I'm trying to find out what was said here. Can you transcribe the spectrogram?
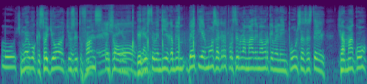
Muchas nuevo que soy yo. Yo soy tu fan. Eso. Que Dios te bendiga, campeón. Betty, hermosa, gracias por ser una madre, mi amor, que me le impulsas a este chamaco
